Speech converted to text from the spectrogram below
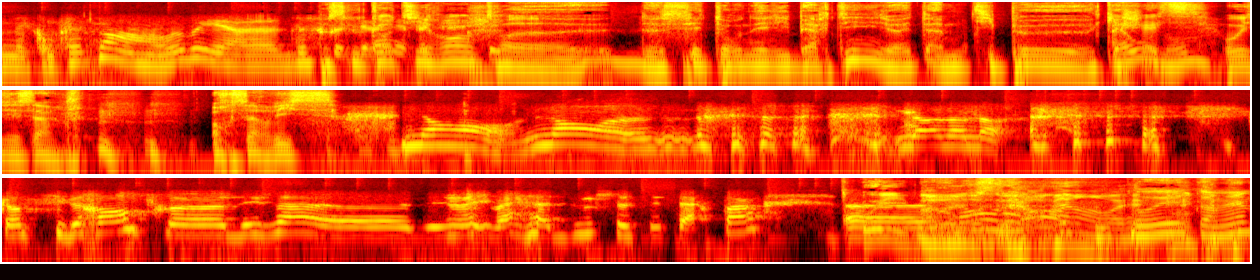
mais complètement. Oui, oui. euh, de ce Parce que quand il rentre euh, de ses tournées libertines, il doit être un petit peu HS. non? Oui, c'est ça. Hors service. Non, non, euh, non, non, non. Quand il rentre, euh, déjà, euh, déjà, il va à la douche, c'est certain. Euh, Oui, bah, non, on se verra bien, ouais. Oui, quand même.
